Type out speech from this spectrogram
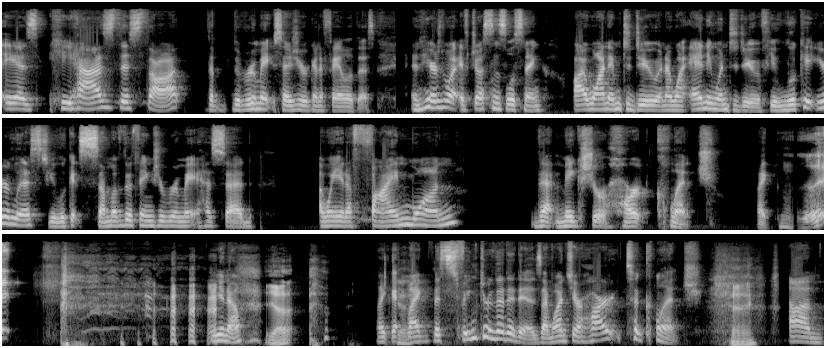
is he has this thought. The, the roommate says you're going to fail at this. And here's what if Justin's listening, I want him to do, and I want anyone to do. If you look at your list, you look at some of the things your roommate has said. I want you to find one that makes your heart clench, like you know, Yeah. like Okay. like the sphincter that it is. I want your heart to clench. Okay. Um,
